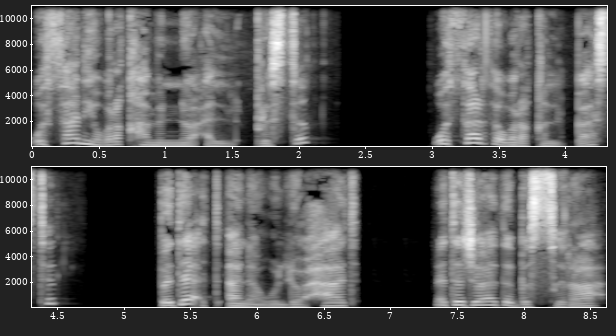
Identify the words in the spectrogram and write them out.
والثانية ورقها من نوع البريستل والثالثة ورق الباستل. بدأت أنا واللوحات نتجاذب الصراع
